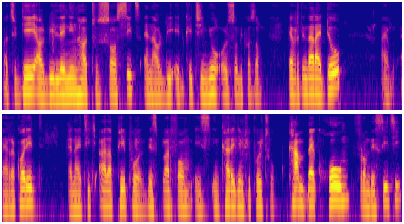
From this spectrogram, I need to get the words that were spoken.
But today I'll be learning how to sow seeds and I'll be educating you also because of everything that I do. I, I record it and I teach other people. This platform is encouraging people to come back home from the city,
